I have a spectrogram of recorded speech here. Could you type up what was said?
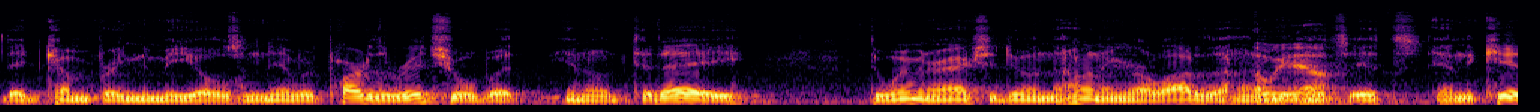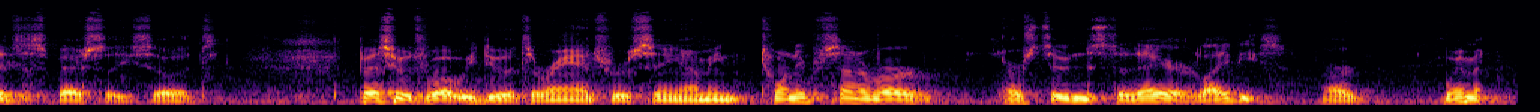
they'd come bring the meals, and it was part of the ritual. But you know, today the women are actually doing the hunting, or a lot of the hunting. Oh, yeah. it's, it's and the kids especially. So it's especially with what we do at the ranch. We're seeing. I mean, twenty percent of our our students today are ladies, are women,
